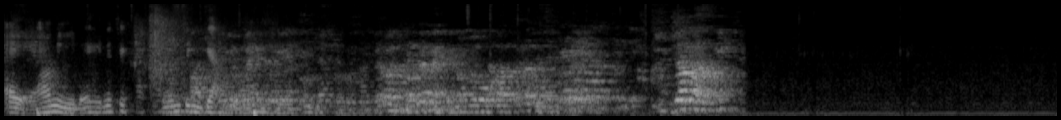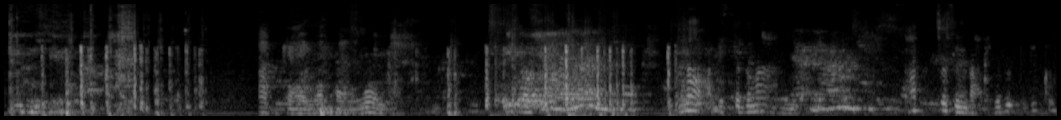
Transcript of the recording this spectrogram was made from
Eh, amiche, che ne si cazzo, non sentiamo. Ok, va bene, niente. No, ha detto domani. Pazzo simpatico, tutto piccolo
